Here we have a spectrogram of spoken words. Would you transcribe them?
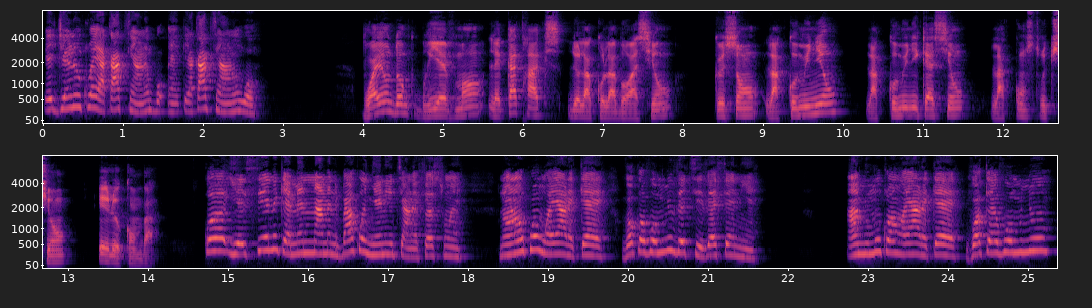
edzenu klɔ yaka ne bɔ ɛ yaka ne wɔ. Voyons donc brièvement les quatre axes de la collaboration que sont la communion, la communication, la construction et le combat. ko yesie ni kɛ mɛ na mɛ ni ba ko nyɛ ni ne fɛ sɔn nɔnɔ ko ŋɔ ya le kɛ vɔ ko vom nyu ve tie vɛ fɛ nie anyumu klɔ ŋɔ ya le kɛ vɔ ke vom nyu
